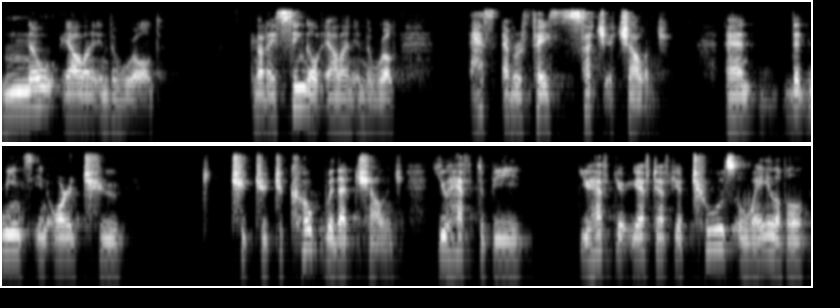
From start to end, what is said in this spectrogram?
no airline in the world not a single airline in the world has ever faced such a challenge. And that means in order to to, to, to cope with that challenge, you have to be you have you, you have to have your tools available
